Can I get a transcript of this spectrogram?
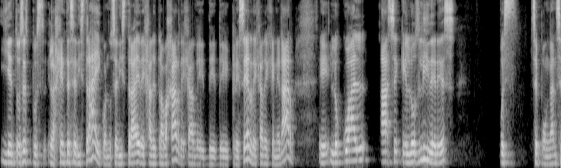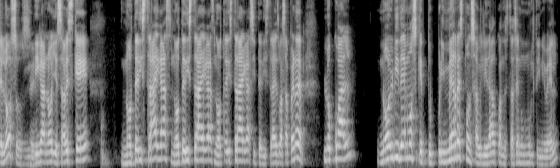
y entonces, pues la gente se distrae. Cuando se distrae, deja de trabajar, deja de, crecer, deja de generar, eh, lo cual hace que los líderes, pues, se pongan celosos y digan, oye, ¿sabes qué? No te distraigas, no te distraigas, no te distraigas. Si te distraes, vas a perder. Lo cual no olvidemos que tu primer responsabilidad cuando estás en un multinivel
